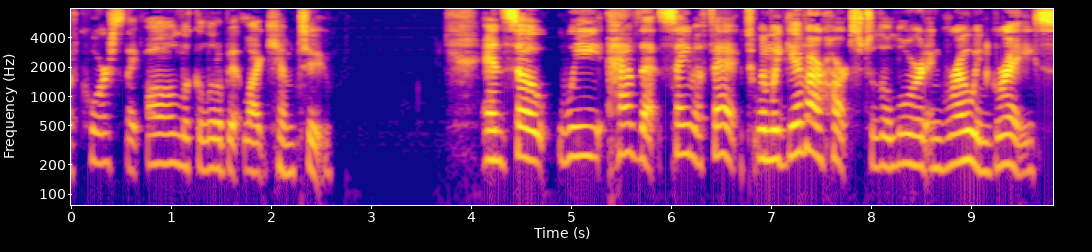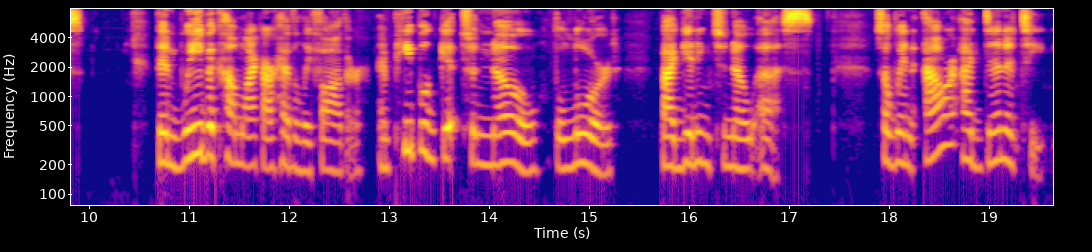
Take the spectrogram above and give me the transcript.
of course, they all look a little bit like him too. And so we have that same effect when we give our hearts to the Lord and grow in grace. Then we become like our Heavenly Father, and people get to know the Lord by getting to know us. So, when our identity,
